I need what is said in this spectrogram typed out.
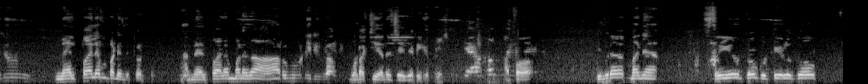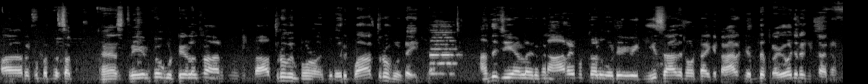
ഒരു മേൽപ്പാലം പണിതിട്ടുണ്ട്. ആ മേൽപ്പാലം പണിത് ആറ് കോടി രൂപ മുടക്കിയാണ് ചെയ്തിരിക്കുന്നത്. അപ്പോ ഇവിടെ മന സ്ത്രീകൾക്കോ കുട്ടികൾക്കോ ആർക്കും സ്ത്രീകൾക്കോ കുട്ടികൾക്കോ ആർക്കും ബാത്റൂമിൽ പോകണമെങ്കിൽ ഒരു ബാത്റൂം ഉണ്ടായില്ല അത് ചെയ്യാനുള്ള ഒരു ആറേ മുക്കാൽ കോടി രൂപയ്ക്ക് ഈ സാധനം ഉണ്ടാക്കിയിട്ട് ആർക്ക് എന്ത് പ്രയോജനം കിട്ടാനാണ്?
